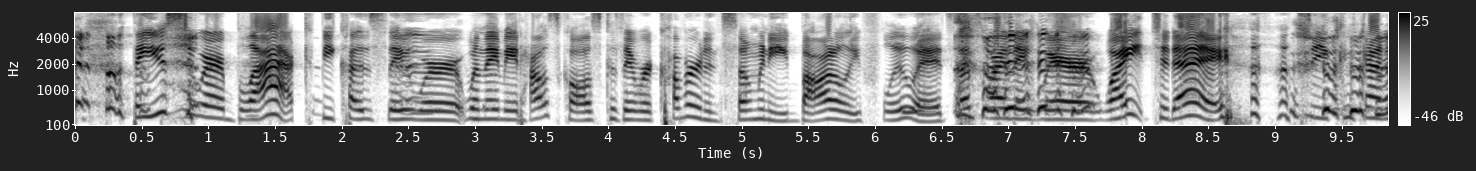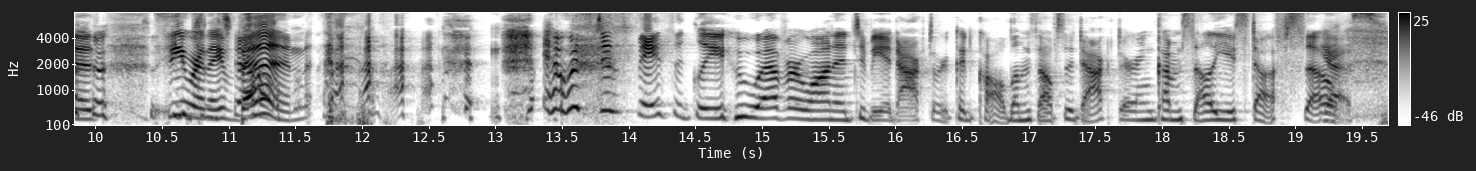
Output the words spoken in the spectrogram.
they used to wear black because they were when they made house calls because they were covered in so many bodily fluids. That's why they wear white today, so you can kind of so see where they've tell. been. it was just basically whoever wanted to be a doctor could call themselves a doctor and come sell you stuff. So yes.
